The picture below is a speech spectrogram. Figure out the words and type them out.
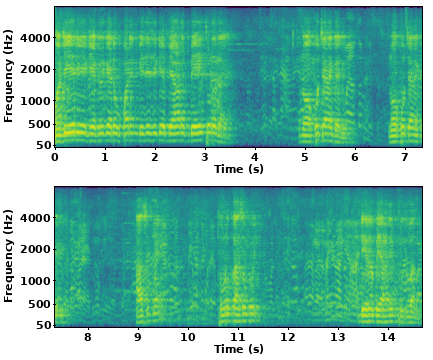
ઓટી એરી એક એક જગ્યાએ ઉપાડીને બીજી જગ્યાએ બેહાડ બે થોડો થાય નોખું ચાને કર્યું? નોખું ચાને કર્યું? હાસુ કોઈ? થોડું ખાસું કોઈ? ડેરા બેહાડી પૂજવાનું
